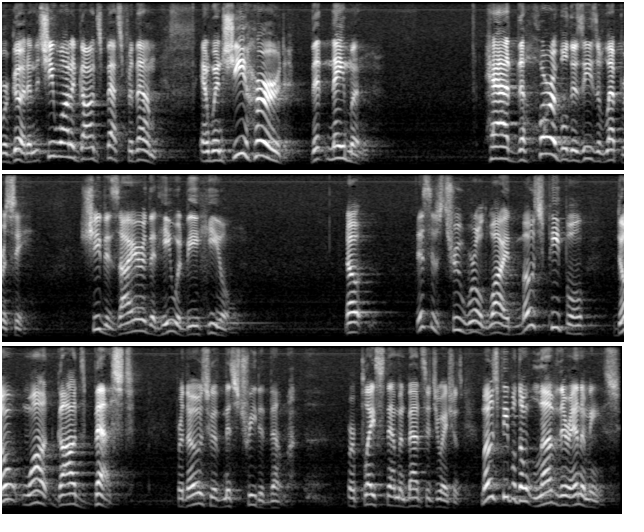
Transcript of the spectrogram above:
were good and that she wanted God's best for them. And when she heard that Naaman had the horrible disease of leprosy, she desired that he would be healed. Now, this is true worldwide. Most people don't want God's best for those who have mistreated them or placed them in bad situations. Most people don't love their enemies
